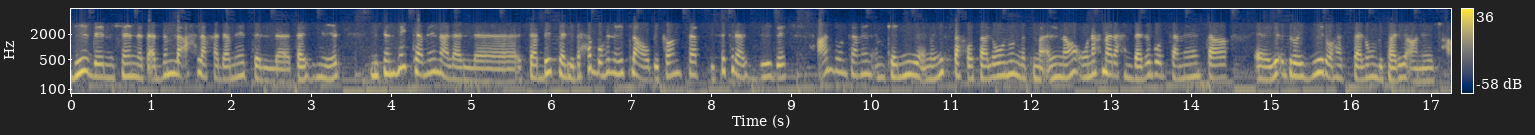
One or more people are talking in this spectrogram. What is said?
جديدة مشان نتقدم لها أحلى خدمات التجميل. مشان هيك كمان على الشابات اللي بحبوا هن يطلعوا بكونسبت بفكرة جديدة. عندهم كمان إمكانية إنه يفتحوا صالونهم مثل ما قلنا ونحن رح ندربهم كمان تا آه، يقدروا يديروا هالصالون بطريقة ناجحة.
